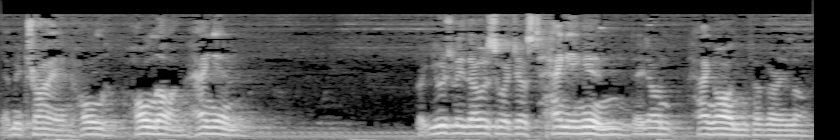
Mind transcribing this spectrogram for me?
Let me try and hold, hold on, hang in. But usually those who are just hanging in, they don't hang on for very long.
